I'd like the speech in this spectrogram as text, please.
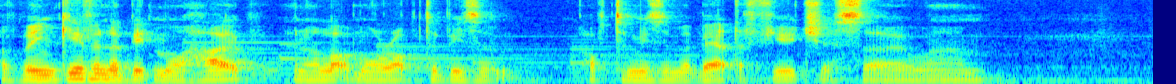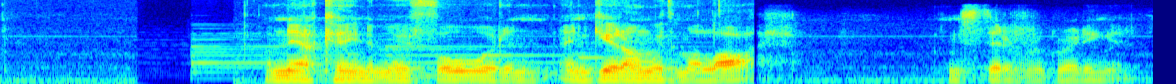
I've been given a bit more hope and a lot more optimism, optimism about the future. So um, I'm now keen to move forward and, and get on with my life instead of regretting it.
